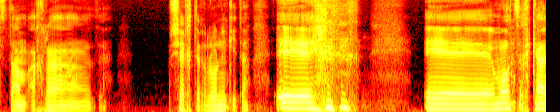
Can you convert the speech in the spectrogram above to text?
סתם, אחלה... שכטר, לא ניקיטה. אה, אה, מאוד שחקן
